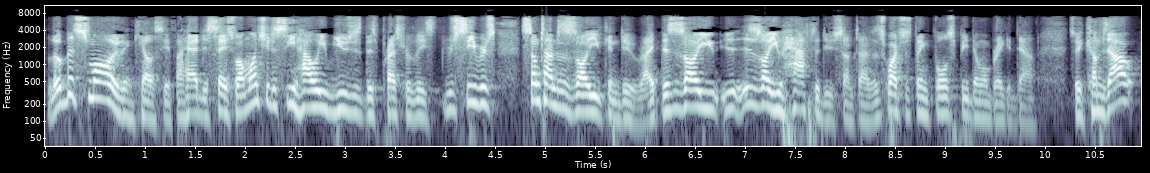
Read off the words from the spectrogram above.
a little bit smaller than Kelce, if I had to say. So I want you to see how he uses this press release. Receivers, sometimes this is all you can do, right? This is all you. This is all you have to do sometimes. Let's watch this thing full speed, then we'll break it down. So he comes out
